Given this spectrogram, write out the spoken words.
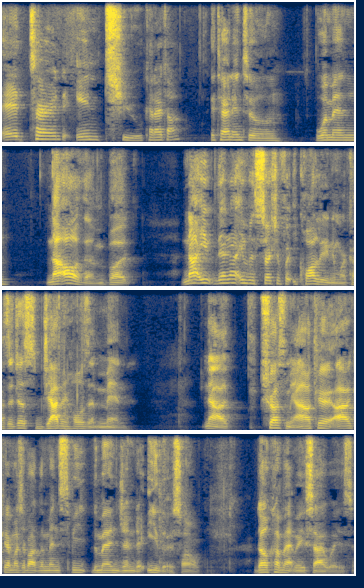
It turned into. Can I talk? It turned into women, not all of them, but not they're not even searching for equality anymore because they're just jabbing holes at men. Now, trust me, I don't care. I don't care much about the men speed, the men gender either. So, don't come at me sideways.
